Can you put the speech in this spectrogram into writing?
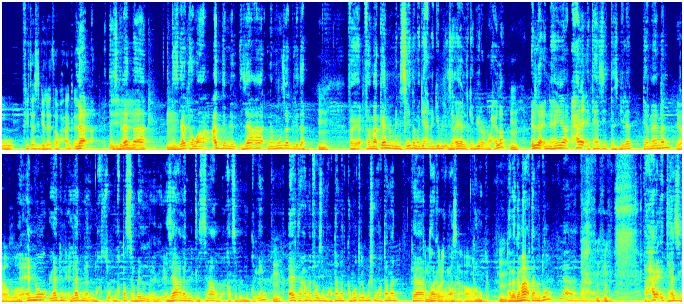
وفي تسجيلات أو حاجة لا التسجيلات إيه. بقى. التسجيلات هو قدم للاذاعه نموذج لده فما كان من السيدة مديحه نجيب الإذاعية الكبيرة الراحلة. إلا إن هي حرقت هذه التسجيلات تماما يا الله لأنه لجن اللجنة المختصة بالإذاعة لجنة الاستماع الخاصة بالمقرئين. قالت محمد فوزي معتمد كمطرب مش معتمد كقارئ كمقرئ قرآن مثلاً، آه. كمقرئ. طب يا جماعة اعتمدوه لا ما فحرقت هذه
